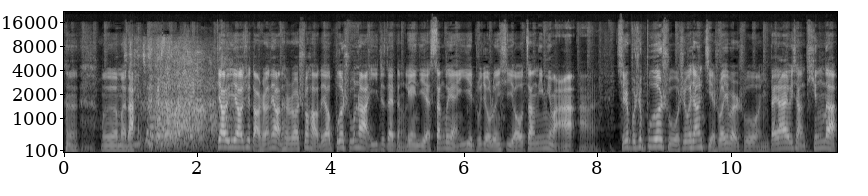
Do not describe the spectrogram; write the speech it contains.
么么哒。钓鱼要去岛上钓，他说说好的要播书呢，一直在等链接。《三国演义》《煮酒论西游》《藏地密码》啊，其实不是播书，是我想解说一本书。你大家有想听的，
